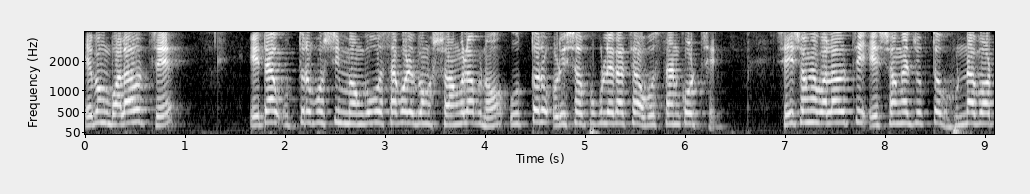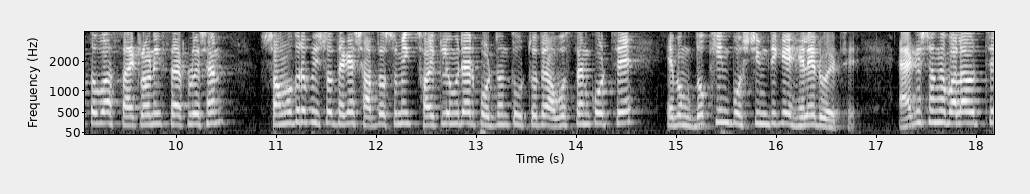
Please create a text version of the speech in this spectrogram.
এবং বলা হচ্ছে, এটা উত্তর পশ্চিম বঙ্গোপসাগর এবং সংলগ্ন উত্তর ওড়িশা উপকূলের কাছে অবস্থান করছে। সেই সঙ্গে বলা হচ্ছে, এর সঙ্গে যুক্ত ঘূর্ণাবর্ত বা সাইক্লনিক সার্কুলেশন সমুদ্রপৃষ্ঠ থেকে সাত দশমিক ছয় কিলোমিটার পর্যন্ত উচ্চতায় অবস্থান করছে এবং দক্ষিণ পশ্চিম দিকে হেলে রয়েছে। একই সঙ্গে বলা হচ্ছে,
